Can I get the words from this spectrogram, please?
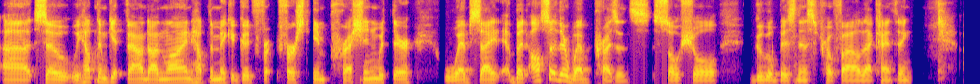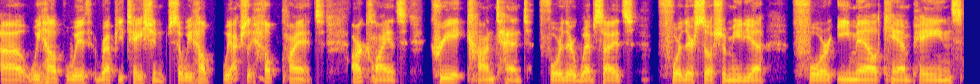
Uh, so we help them get found online help them make a good f- first impression with their website but also their web presence social google business profile that kind of thing uh, we help with reputation. So we help we actually help clients our clients create content for their websites for their social media for email campaigns.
